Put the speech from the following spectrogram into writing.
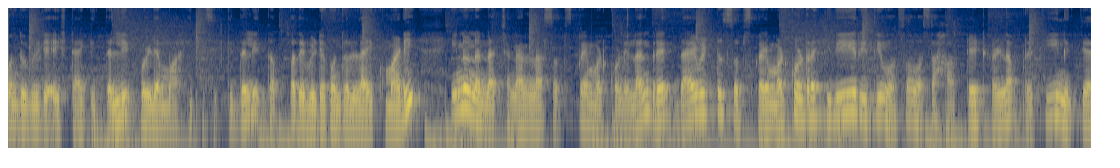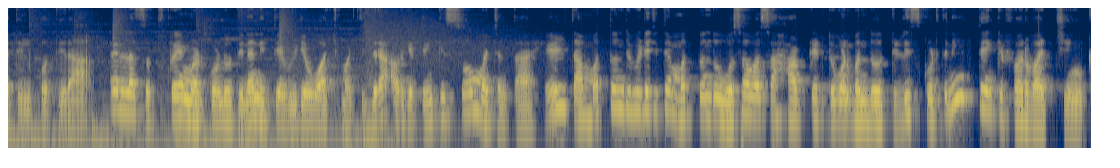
ಒಂದು ವಿಡಿಯೋ ಇಷ್ಟ ಆಗಿದ್ದಲ್ಲಿ ಒಳ್ಳೆಯ ಮಾಹಿತಿ ಸಿಕ್ಕಿದ್ದಲ್ಲಿ ತಪ್ಪದೆ ವಿಡಿಯೋಗೊಂದು ಲೈಕ್ ಮಾಡಿ. ಇನ್ನು ನನ್ನ ಚಾನಲ್ನ ಸಬ್ಸ್ಕ್ರೈಬ್ ಮಾಡ್ಕೊಂಡಿಲ್ಲ ಅಂದರೆ ದಯವಿಟ್ಟು ಸಬ್ಸ್ಕ್ರೈಬ್ ಮಾಡಿಕೊಂಡ್ರೆ ಇದೇ ರೀತಿ ಹೊಸ ಹೊಸ ಅಪ್ಡೇಟ್ಗಳನ್ನ ಪ್ರತಿನಿತ್ಯ ತಿಳ್ಕೊತೀರಾ? ಎಲ್ಲ ಸಬ್ಸ್ಕ್ರೈಬ್ ಮಾಡಿಕೊಂಡು ದಿನನಿತ್ಯ ವಿಡಿಯೋ ವಾಚ್ ಮಾಡ್ತಿದ್ದೀರಾ? ಅವ್ರಿಗೆ ಥ್ಯಾಂಕ್ ಯು ಸೋ ಮಚ್ ಅಂತ ಹೇಳ್ತಾ ಮತ್ತೊಂದು ವಿಡಿಯೋ ಜೊತೆ ಮತ್ತೊಂದು ಹೊಸ ಹೊಸ ಅಪ್ಡೇಟ್ ತೊಗೊಂಡು ಬಂದು ತಿಳಿಸ್ಕೊಡ್ತೀನಿ. ಥ್ಯಾಂಕ್ ಯು ಫಾರ್ ವಾಚಿಂಗ್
